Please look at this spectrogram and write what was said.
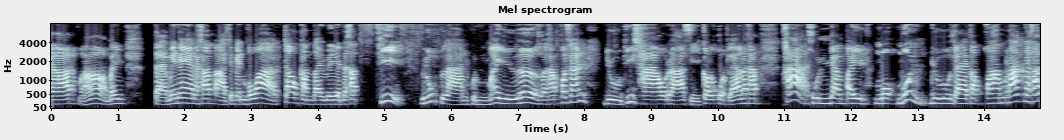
นะครับอ๋อไม่ แต่ไม่แน่นะครับ อาจจะเป็นเพราะว่าเจ้ากรรมนายเวรนะครับ ที่ลุกลานคุณไม่เลิกนะครับ เพราะฉะนั้นอยู่ที่ชาวราศีกรกฎแล้วนะครับ ถ้าคุณยังไปหมกมุ่นอยู่แต่กับความรักนะครับ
